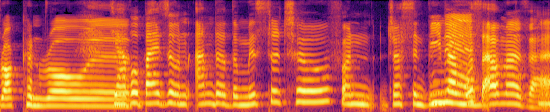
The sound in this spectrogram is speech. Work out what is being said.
Rock'n'Roll. Ja, wobei so ein Under the Mistletoe von Justin Bieber Nee. muss auch mal sein.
